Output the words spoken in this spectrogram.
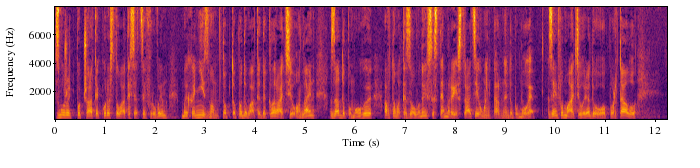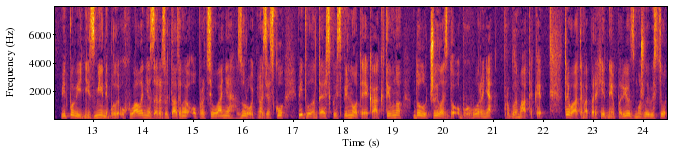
зможуть почати користуватися цифровим механізмом, тобто подавати декларацію онлайн за допомогою автоматизованої системи реєстрації гуманітарної допомоги. За інформацією урядового порталу. Відповідні зміни були ухвалені за результатами опрацювання зворотнього зв'язку від волонтерської спільноти, яка активно долучилась до обговорення проблематики. Триватиме перехідний період з можливістю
